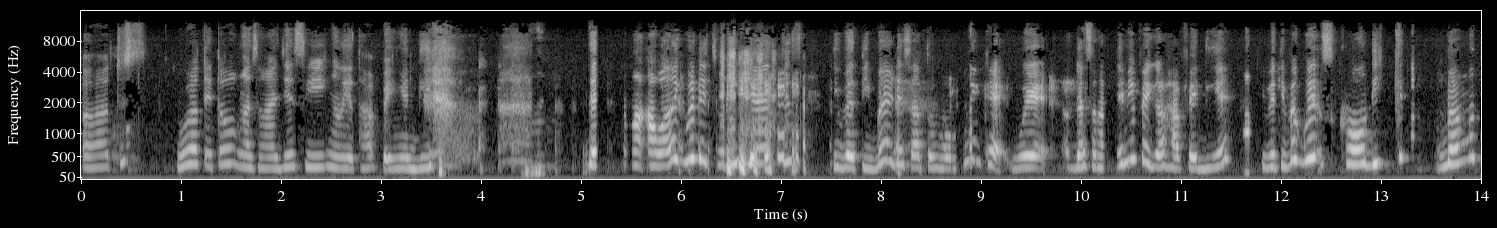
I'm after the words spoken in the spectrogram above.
Eh, terus gue waktu itu nggak sengaja sih ngeliat HP-nya dia dan emang awalnya gue udah curiga terus tiba-tiba ada satu momen yang kayak gue nggak sengaja nih pegang HP dia tiba-tiba gue scroll dikit banget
